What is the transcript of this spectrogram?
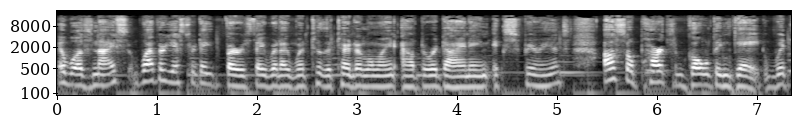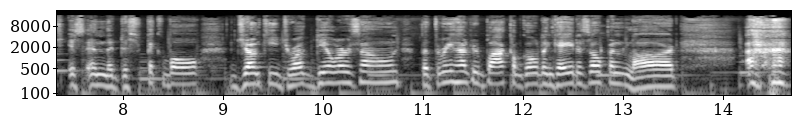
it was nice weather yesterday, Thursday, when I went to the Tenderloin outdoor dining experience. Also, parts of Golden Gate, which is in the despicable junkie drug dealer zone. The 300 block of Golden Gate is open. Lord.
